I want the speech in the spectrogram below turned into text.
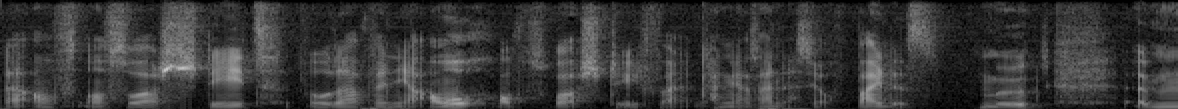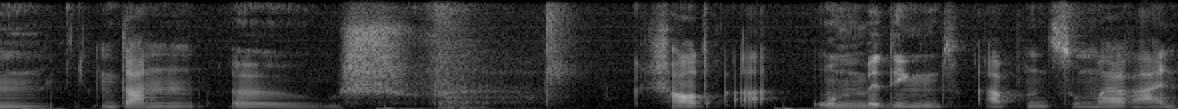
äh, auf, auf sowas steht oder wenn ihr auch auf sowas steht, weil kann ja sein, dass ihr auf beides mögt, ähm, dann äh, sch schaut unbedingt ab und zu mal rein.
